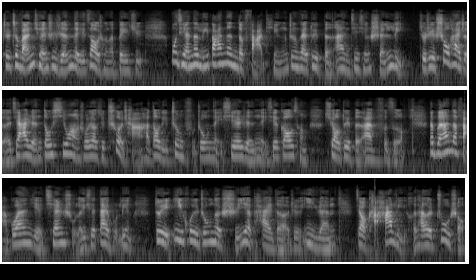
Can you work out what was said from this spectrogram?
这这完全是人为造成的悲剧。目前呢，黎巴嫩的法庭正在对本案进行审理。就这个受害者的家人都希望说要去彻查哈，到底政府中哪些人、哪些高层需要对本案负责。那本案的法官也签署了一些逮捕令，对议会中的什叶派的这个议员叫卡哈里和他的助手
